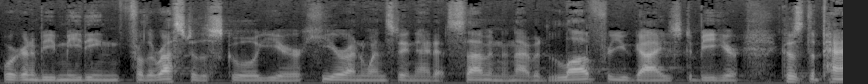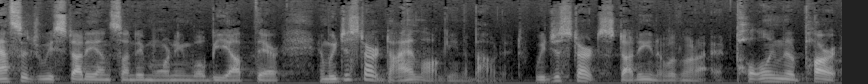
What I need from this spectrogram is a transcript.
we're going to be meeting for the rest of the school year here on Wednesday night at 7. And I would love for you guys to be here because the passage we study on Sunday morning will be up there. And we just start dialoguing about it. We just start studying it with one another, pulling it apart,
